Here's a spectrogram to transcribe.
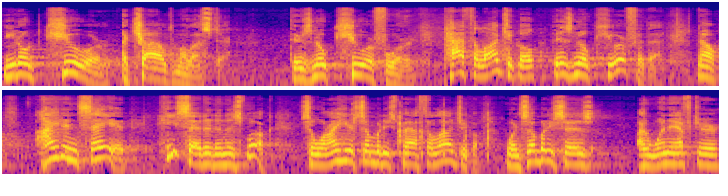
You don't cure a child molester. There's no cure for it. Pathological, there's no cure for that. Now, I didn't say it. He said it in his book. So when I hear somebody's pathological, when somebody says, I went after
